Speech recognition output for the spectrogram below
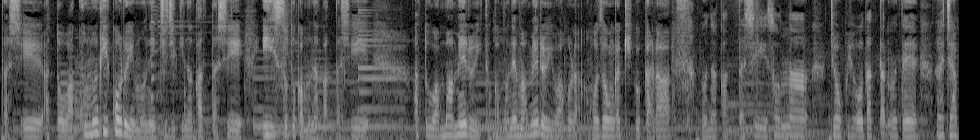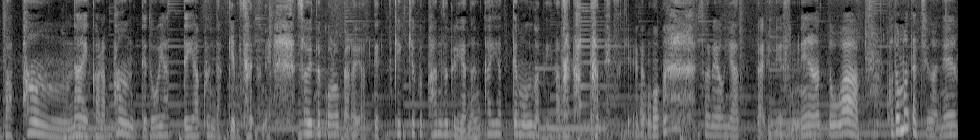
たしあとは小麦粉類もね一時期なかったしイーストとかもなかったしあとは豆類とかもね豆類はほら保存が効くからもうなかったしそんな状況だったのでじゃあパンないからパンってどうやって焼くんだっけみたいなね そういうところからやって結局パン作りは何回やってもうまくいかなかったんですけれどもそれをやったりですね。あとは子供たちがね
